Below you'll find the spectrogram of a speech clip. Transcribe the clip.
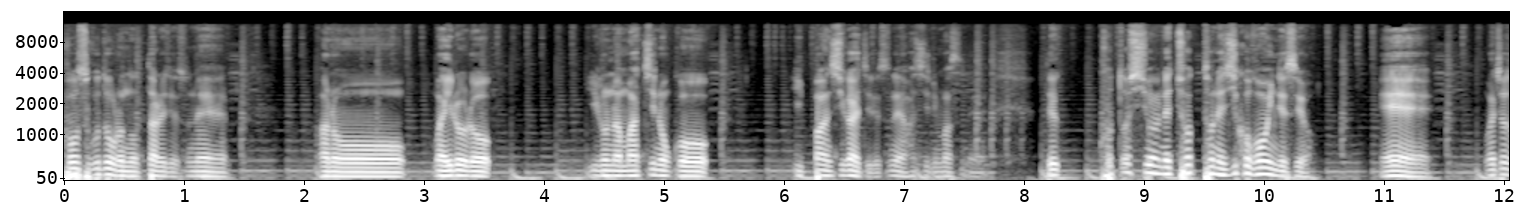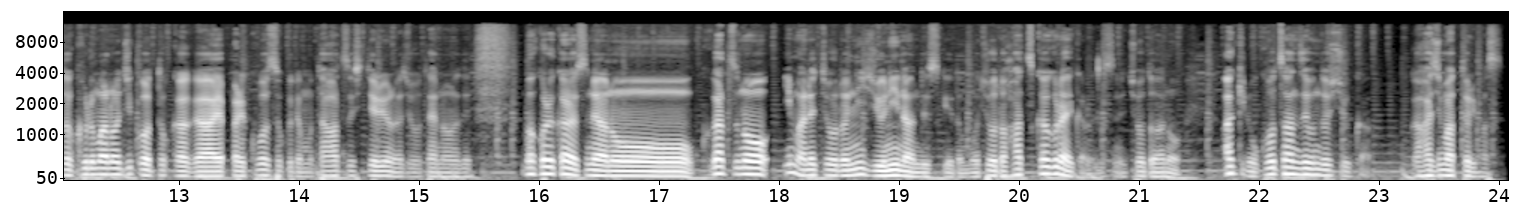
高速道路乗ったりですね、あのーまあいろいろ、いろんな街のこう、一般市街地ですね、走りますね。で、今年はね、ちょっとね、事故が多いんですよ。ええ。まあ、ちょっと車の事故とかがやっぱり高速でも多発しているような状態なので、まあ、これからですね、あのー9月の今ね、ちょうど22なんですけれども、ちょうど20日ぐらいからですね、ちょうどあの秋の交通安全運動週間が始まっております。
